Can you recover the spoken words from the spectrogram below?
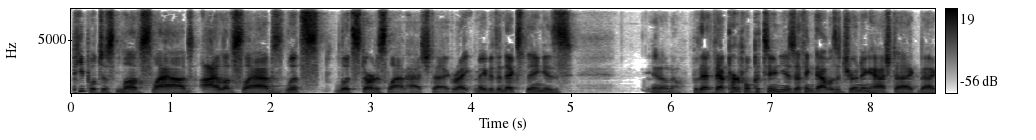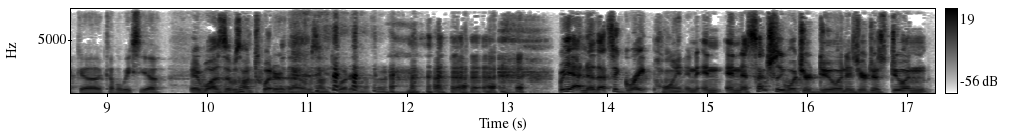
people just love slabs. I love slabs. Let's let's start a slab hashtag, right? Maybe the next thing is I don't know. But that, that purple petunias, I think that was a trending hashtag back uh, a couple weeks ago. It was. It was on Twitter though. It was on Twitter. but yeah, no, that's a great point. And, and and essentially what you're doing is you're just doing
